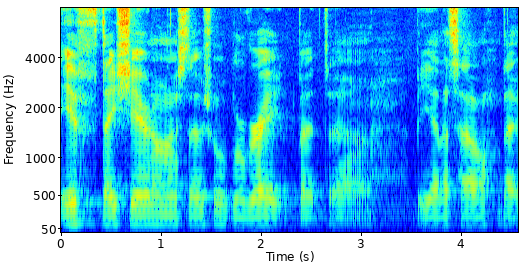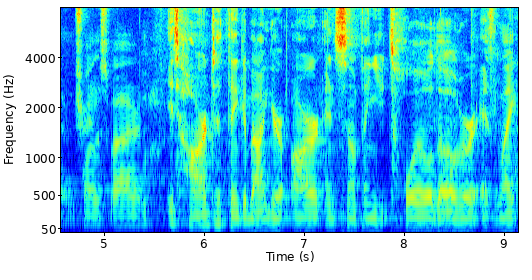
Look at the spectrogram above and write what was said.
If they share it on their social, great. But uh, but yeah, that's how that transpired. it's hard to think about your art and something you toiled over as like,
